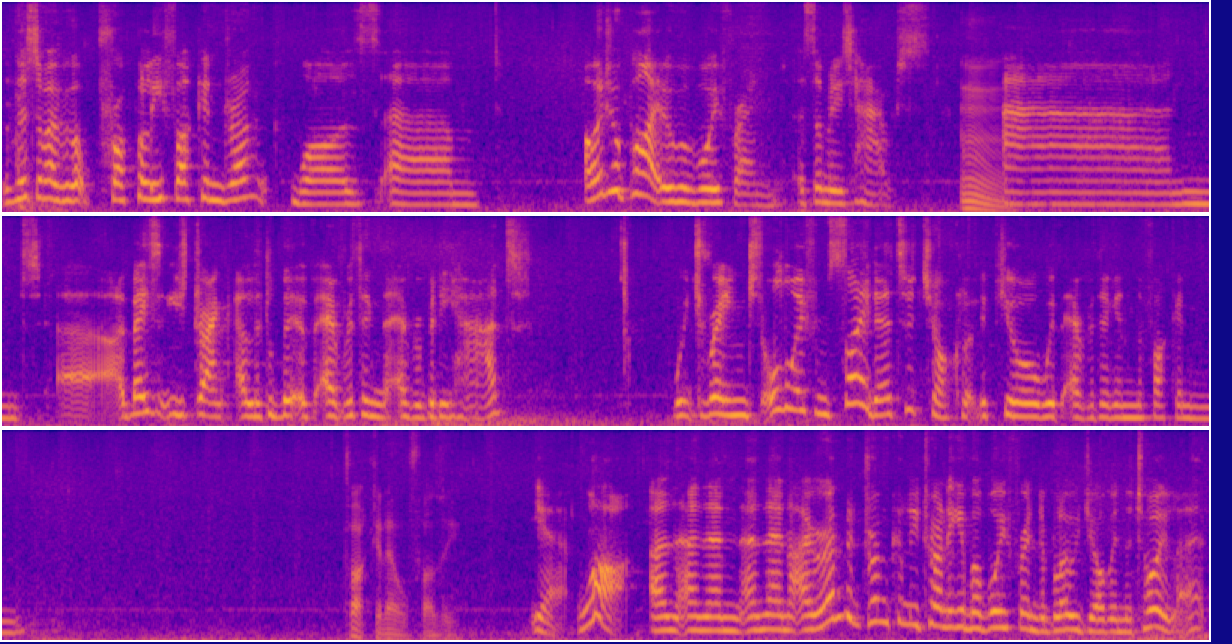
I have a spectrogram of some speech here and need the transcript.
the first time I ever got properly fucking drunk was um, I went to a party with my boyfriend at somebody's house, Mm. and uh, I basically just drank a little bit of everything that everybody had, which ranged all the way from cider to chocolate liqueur with everything in the fucking Fucking hell, fuzzy. yeah what and and then and then I remember drunkenly trying to give my boyfriend a blowjob in the toilet,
